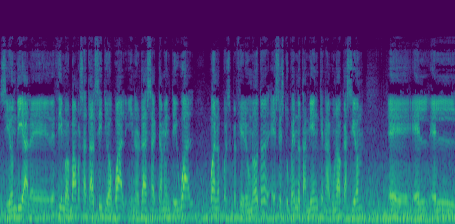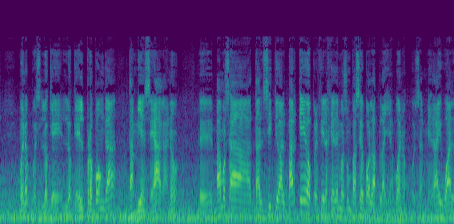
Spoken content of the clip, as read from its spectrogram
Si un día le decimos vamos a tal sitio o cual y nos da exactamente igual, bueno, pues prefiere uno u otro. Es estupendo también que en alguna ocasión eh, él, bueno, pues lo que, lo que él proponga también se haga, ¿no? Eh, ¿Vamos a tal sitio al parque o prefieres que demos un paseo por la playa? Bueno, pues me da igual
